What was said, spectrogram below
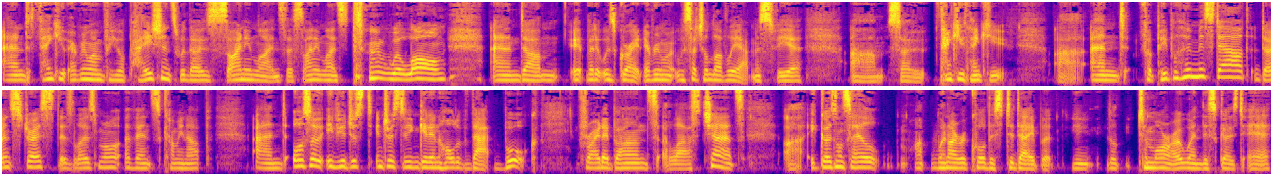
And thank you everyone for your patience with those signing lines. The signing lines were long and, um, it, but it was great. Everyone, it was such a lovely atmosphere. Um, so thank you. Thank you. Uh, and for people who missed out, don't stress. There's loads more events coming up. And also, if you're just interested in getting hold of that book, Friday Barnes, A Last Chance, uh, it goes on sale uh, when I record this today, but you, tomorrow when this goes to air,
